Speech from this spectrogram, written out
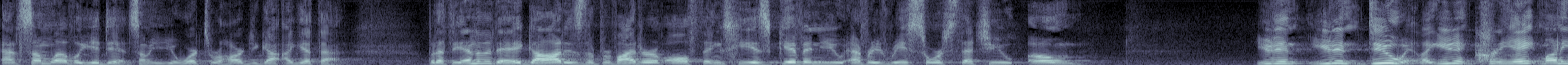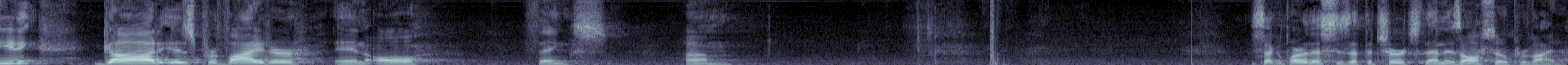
at some level you did. Some of you, you worked real hard, you got, I get that. But at the end of the day, God is the provider of all things. He has given you every resource that you own. You didn't, you didn't do it. Like you didn't create money. You didn't. God is provider in all things. Um, the second part of this is that the church then is also provider.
